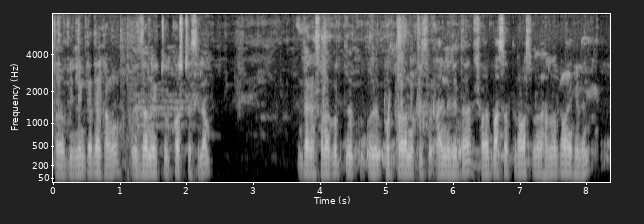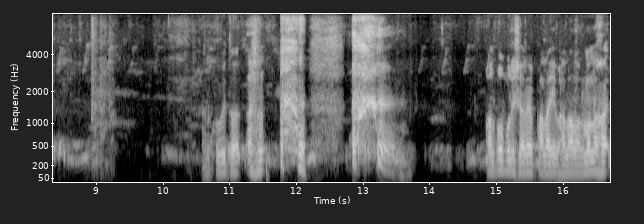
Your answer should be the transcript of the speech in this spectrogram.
তো বিল্ডিংটা দেখাবো। ওই জন্য একটু কষ্ট ছিলাম। দেখাশোনা করতে করতে অনেক কিছু আইনে দিতে হয়। সবাই পাঁচ সপ্তাহ নামাজ পড়বেন হালাল কামাই খেবেন আর খুবই তো অল্প পরিসরে পালাই ভালো আমার মনে হয়।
